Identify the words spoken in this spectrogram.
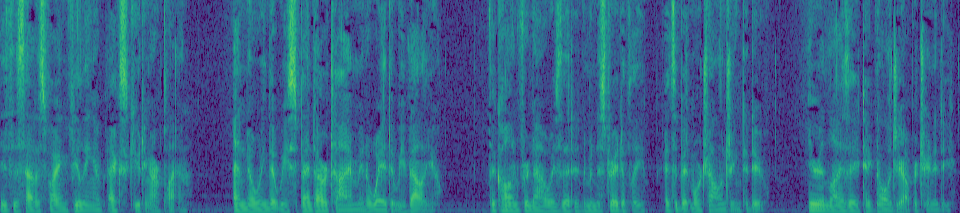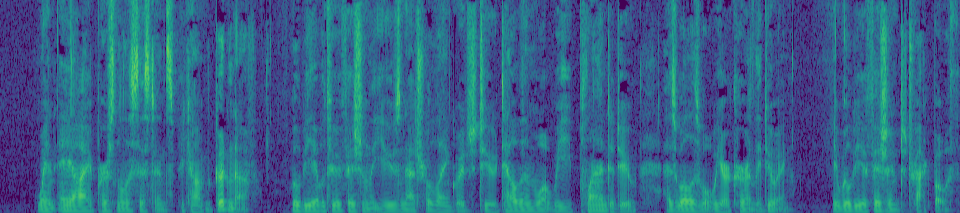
is the satisfying feeling of executing our plan and knowing that we spent our time in a way that we value. The con for now is that administratively, it's a bit more challenging to do. Herein lies a technology opportunity. When AI personal assistants become good enough, we'll be able to efficiently use natural language to tell them what we plan to do as well as what we are currently doing. It will be efficient to track both.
